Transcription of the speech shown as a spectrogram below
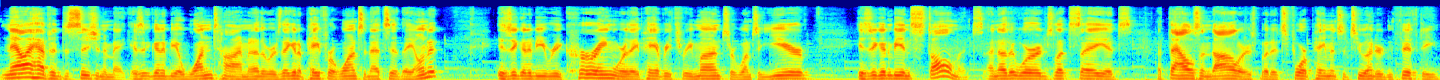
now I have a decision to make. Is it going to be a one time? In other words, they're going to pay for it once and that's it. They own it. Is it going to be recurring where they pay every three months or once a year? Is it going to be installments? In other words, let's say it's a thousand dollars, but it's four payments of 250,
